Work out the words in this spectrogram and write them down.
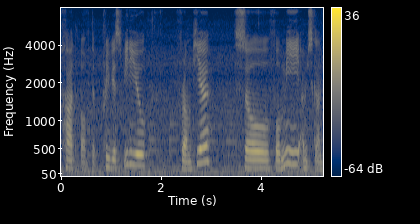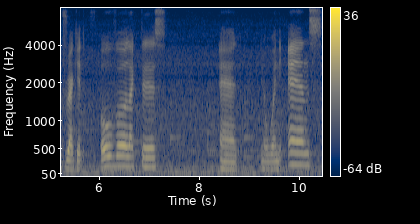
part of the previous video from here? So for me I'm just gonna drag it over like this. And you know when it ends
